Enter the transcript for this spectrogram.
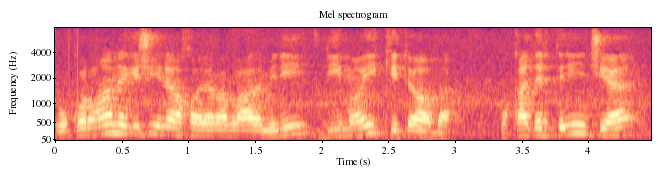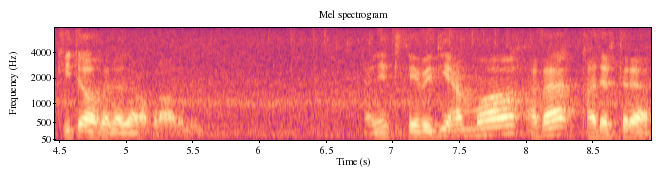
و قرآن اگش اینا خال رب العالمینی دیمایک کتابه و قدر ترین چیه کتابه لده رب العالمین يعني الكتابة دي هما أفا قدر ترى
